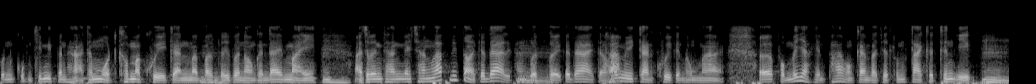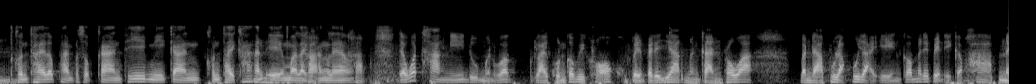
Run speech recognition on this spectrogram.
คนกลุ่มที่มีปัญหาทั้งหมดเข้ามาคุยกันมาอืมปฏิบัตินอมกันได้ไหมอืมอาจจะเป็นทางในทางลับนิดหน่อยก็ได้หรือทางอืมเปิดเผยก็ได้ แต่ครัว่าบมีการคุยกันลงมาเออผมไม่อยากเห็นภาพของการบาดเจ็บล้มตายเกิดขึ้นอีกอืมคนไทยเราผ่านประสบการณ์ที่มีการคนไทยฆ่ากันเองมาหลายครั้งแล้วครับแต่ว่าทางนี้ดูเหมือนว่าหลายคนก็วิเคราะห์ว่าคงเป็นไปได้ยากเหมือนกัน เพราะว่า บรรดาผู้หลักผู้ใหญ่เองก็ไม่ได้เป็นเอกภาพใน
